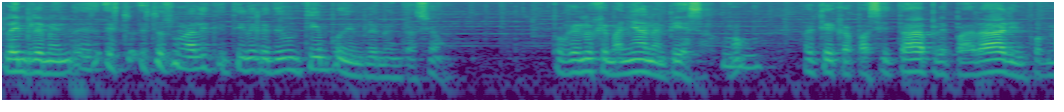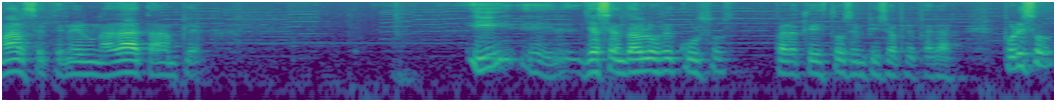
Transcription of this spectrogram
la esto, esto, es una ley que tiene que tener un tiempo de implementación, porque no es que mañana empieza, ¿no? Hay que capacitar, preparar, informarse, tener una data amplia y eh, ya se han dado los recursos para que esto se empiece a preparar. Por eso,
